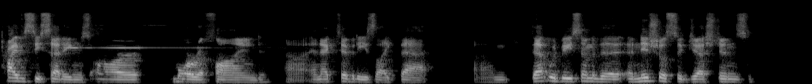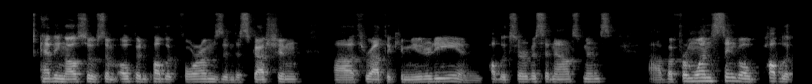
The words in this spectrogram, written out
privacy settings are more refined uh, and activities like that. Um, that would be some of the initial suggestions. Having also some open public forums and discussion uh, throughout the community and public service announcements. Uh, but from one single public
